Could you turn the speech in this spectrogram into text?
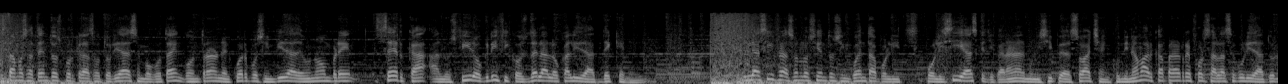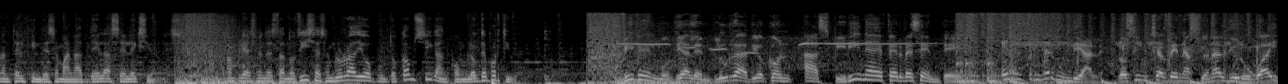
Estamos atentos porque las autoridades en Bogotá encontraron el cuerpo sin vida de un hombre cerca a los girogríficos de la localidad de Kennedy. Y la cifra son los 150 poli- policías que llegarán al municipio de Soacha, en Cundinamarca, para reforzar la seguridad durante el fin de semana de las elecciones. Ampliación de estas noticias en blurradio.com. Sigan con Blog Deportivo. Vive el Mundial en Blue Radio con aspirina efervescente. En el primer mundial, los hinchas de Nacional de Uruguay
